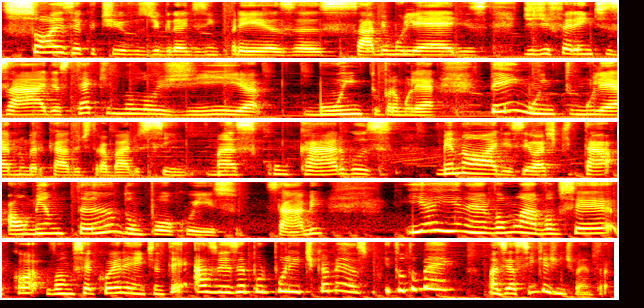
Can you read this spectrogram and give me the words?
só executivos de grandes empresas, sabe, mulheres de diferentes áreas, tecnologia, muito para mulher. Tem muito mulher no mercado de trabalho, sim, mas com cargos menores. Eu acho que está aumentando um pouco isso, sabe? E aí, né, vamos lá, vamos ser, vamos ser coerentes. Às vezes é por política mesmo, e tudo bem, mas é assim que a gente vai entrar.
